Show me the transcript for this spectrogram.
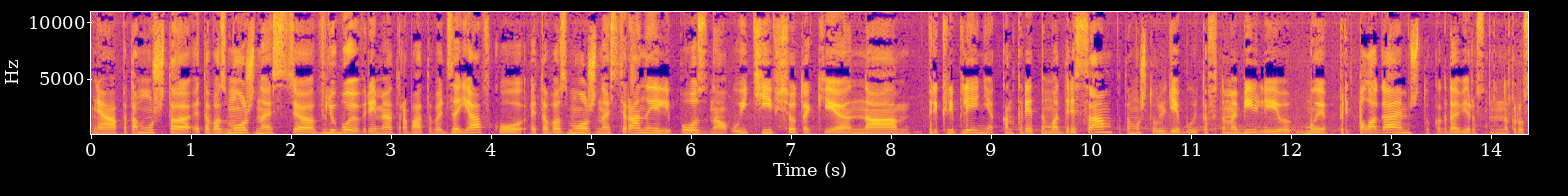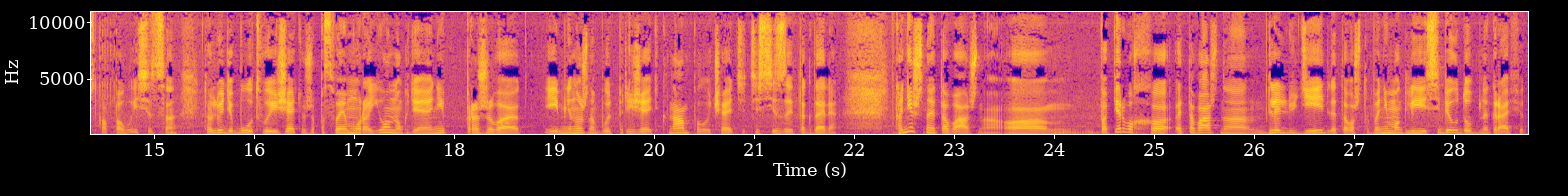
э, потому что это возможность в любое время отрабатывать заявку, это возможность рано или поздно уйти все-таки на прикрепление прикрепление к конкретным адресам, потому что у людей будет автомобиль, и мы предполагаем, что когда вирусная нагрузка повысится, то люди будут выезжать уже по своему району, где они проживают, и им не нужно будет приезжать к нам, получать эти СИЗы и так далее. Конечно, это важно. А, во-первых, это важно для людей, для того, чтобы они могли себе удобный график.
